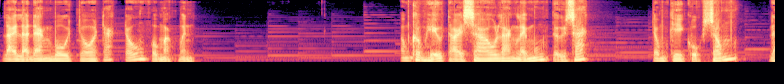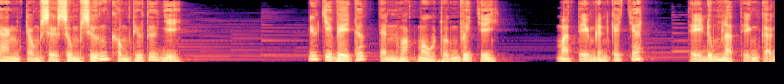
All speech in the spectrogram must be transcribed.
lại là đang bôi cho trát trấu vào mặt mình. Ông không hiểu tại sao Lan lại muốn tự sát, Trong khi cuộc sống đang trong sự sung sướng không thiếu thứ gì. Nếu chỉ vì thất tình hoặc mâu thuẫn với Chi Mà tìm đến cái chết Thì đúng là thiển cận.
